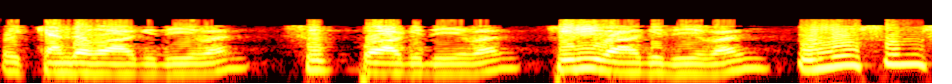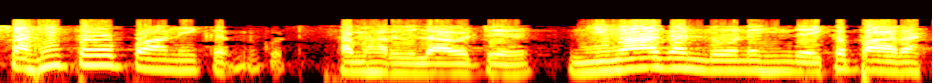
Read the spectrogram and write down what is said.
ඔය කැඳ වාගේ දේවල්, සුප් වාගේ දේවල්, කිරි වාගේ දේවල් උණුසුම් සහිතව පානය කරනකොට සමහර වෙලාවට නිවා ගන්න ඕන හින්දා එකපාරක්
